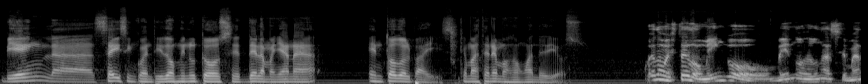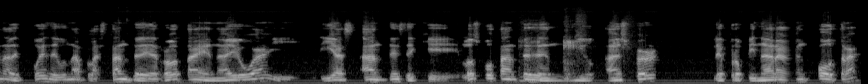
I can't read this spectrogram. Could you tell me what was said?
Bien, las 6.52 minutos de la mañana en todo el país. ¿Qué más tenemos, don Juan de Dios? Bueno, este domingo, menos de una semana después de una aplastante derrota en Iowa y días antes de que los votantes de New Hampshire le propinaran otra.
